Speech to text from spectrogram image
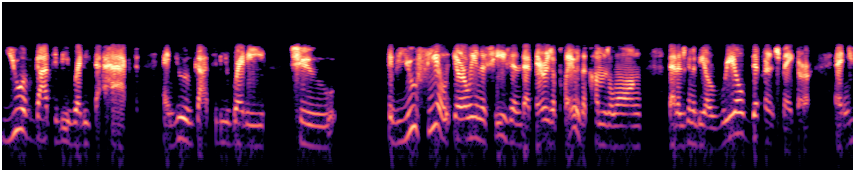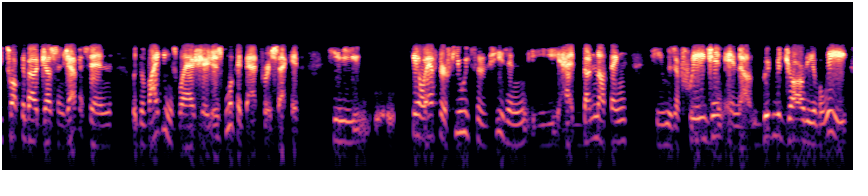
You have got to be ready to act, and you have got to be ready to if you feel early in the season that there is a player that comes along that is going to be a real difference maker and you talked about Justin Jefferson with the Vikings last year. Just look at that for a second. He, you know, after a few weeks of the season, he had done nothing. He was a free agent in a good majority of leagues.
